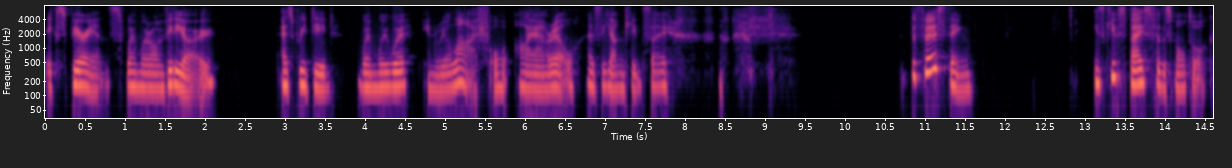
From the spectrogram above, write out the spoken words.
experience when we're on video as we did when we were in real life or IRL, as the young kids say. the first thing is give space for the small talk.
